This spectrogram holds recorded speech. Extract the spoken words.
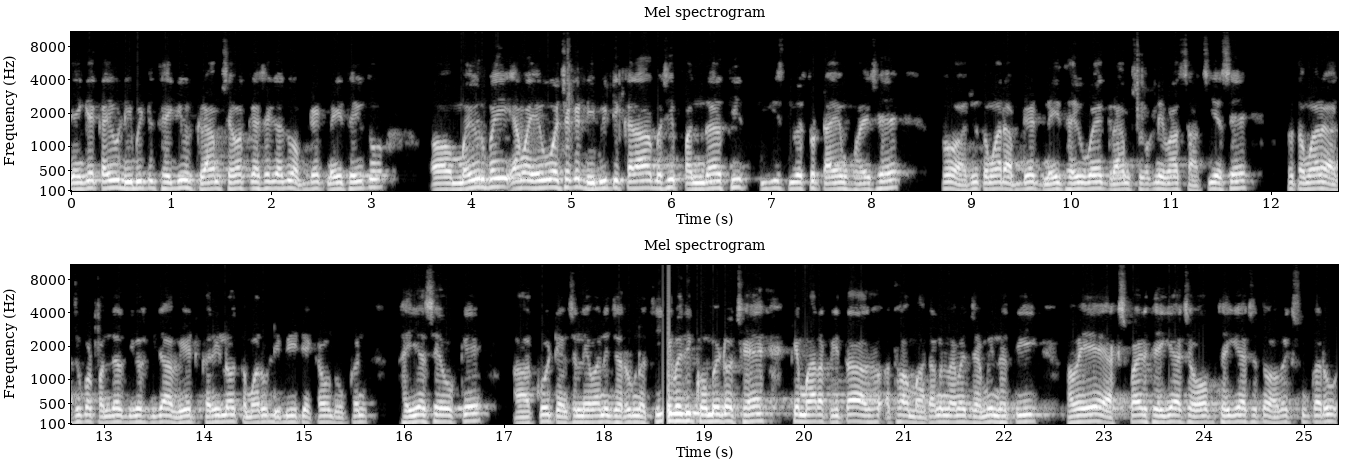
બેંકે કયું ડીબીટી થઈ ગયું. ગ્રામ સેવક કહે છે કે હજુ અપડેટ નહીં થયું તો મયુરભાઈ, એમાં એવું હોય છે કે ડીબીટી કરાવ્યા પછી પંદરથી ત્રીસ દિવસનો ટાઈમ હોય છે. તો હજુ તમારે અપડેટ નહીં થયું હોય. ગ્રામ સેવકની વાત સાચી હશે. તો તમારે હજુ પણ પંદર દિવસ બીજા વેટ કરી લો. તમારું ડીબીટી એકાઉન્ટ ઓપન થઈ જશે ઓકે કોઈ ટેન્શન લેવાની જરૂર નથી. એ બધી કોમેન્ટો છે કે મારા પિતા અથવા માતાના નામે જમીન હતી, હવે એ એક્સપાયર થઈ ગયા છે ઓફ થઈ ગયા છે, તો હવે શું કરું?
